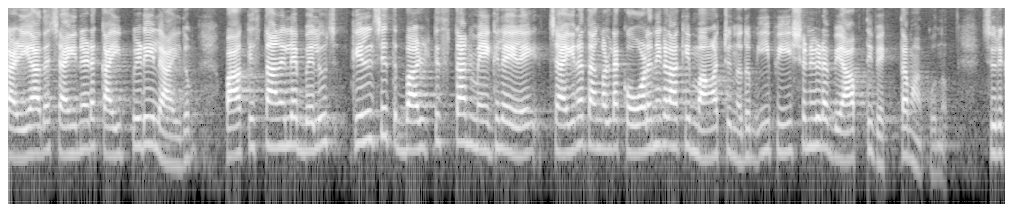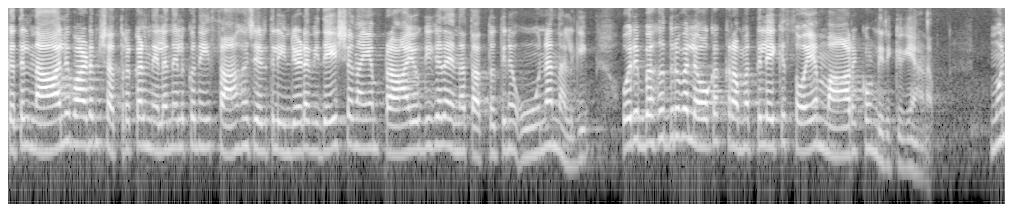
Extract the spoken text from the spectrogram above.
കഴിയാതെ ചൈനയുടെ കൈപ്പിടിയിലായതും പാകിസ്ഥാനിലെ ബലൂച്ച് കിൽജിത്ത് ബൾട്ടിസ്ഥാൻ മേഖലയിലെ ചൈന തങ്ങളുടെ കോളനികളാക്കി മാറ്റുന്നതും ഈ ഭീഷണിയുടെ വ്യാപ്തി വ്യക്തമാക്കുന്നു. ചുരുക്കത്തിൽ നാലുപാടും ശത്രുക്കൾ നിലനിൽക്കുന്ന ഈ സാഹചര്യത്തിൽ ഇന്ത്യയുടെ വിദേശ നയം പ്രായോഗികത എന്ന തത്വത്തിന് ഊന്നൽ നൽകി ഒരു ബഹുധ്രുവ ലോകക്രമത്തിലേക്ക് സ്വയം മാറിക്കൊണ്ടിരിക്കുകയാണ്. മുൻ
